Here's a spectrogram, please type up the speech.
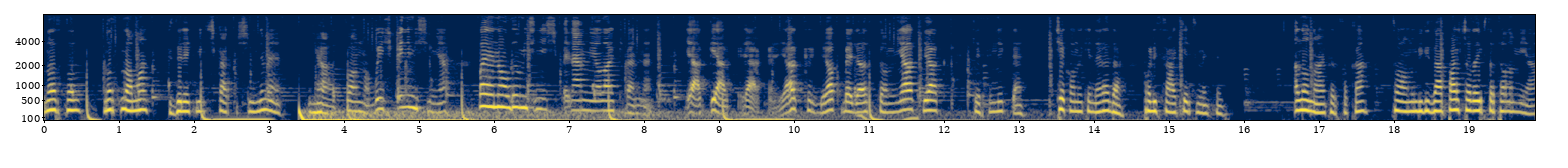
Nasıl? Nasıl ama? Güzel ekmek çıkartmışım değil mi? Ya sorma bu iş benim işim ya. Bayan olduğum için hiç şüphelenmiyorlar ki benden. Yak yak yak yak yak be dostum yak yak. Kesinlikle. Çek onu kenara da polis fark etmesin. Al onu arka sokağa. Sonra onu bir güzel parçalayıp satalım ya.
